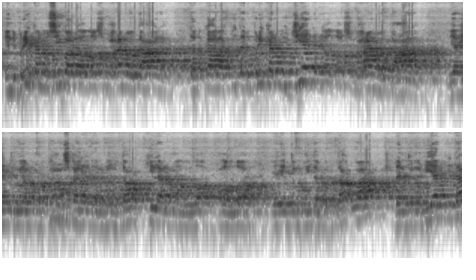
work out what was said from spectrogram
yang diberikan musibah oleh Allah Subhanahu wa taala, tatkala kita diberikan ujian dari Allah Subhanahu wa taala, yaitu yang pertama sekali adalah mutawakkilan Allah Allah, yaitu kita bertakwa dan kemudian kita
